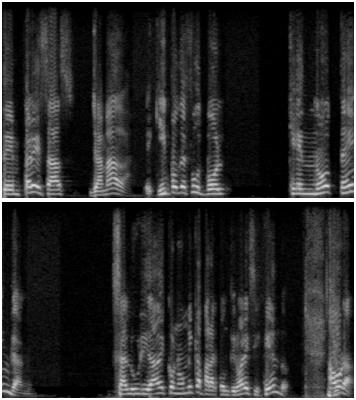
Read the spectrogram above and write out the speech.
de empresas llamadas equipos de fútbol que no tengan salubridad económica para continuar existiendo. Ahora,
